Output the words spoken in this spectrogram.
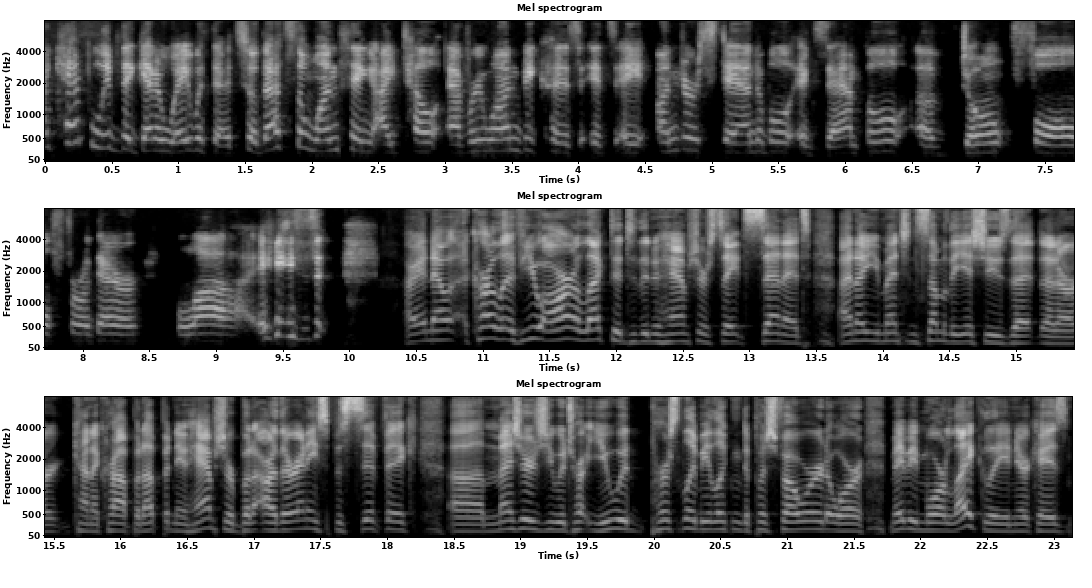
I can't believe they get away with it. So that's the one thing I tell everyone because it's a understandable example of don't fall for their lies. All right, now, Carla, if you are elected to the New Hampshire State Senate, I know you mentioned some of the issues that, that are kind of cropping up in New Hampshire, but are there any specific uh, measures you would try, you would personally be looking to push forward, or maybe more likely, in your case,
